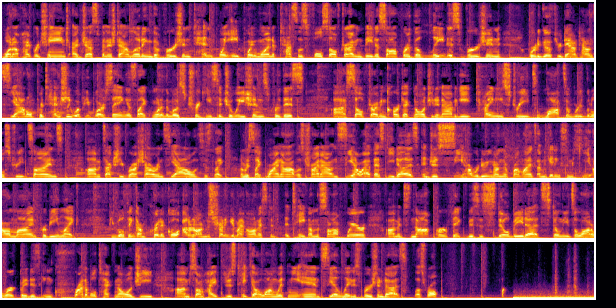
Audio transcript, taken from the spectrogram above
What up, Hyperchange? I just finished downloading the version 10.8.1 of Tesla's full self-driving beta software, the latest version. We're gonna go through downtown Seattle. Potentially what people are saying is like one of the most tricky situations for this uh, self-driving car technology to navigate. Tiny streets, lots of weird little street signs. Um, it's actually rush hour in Seattle. It's just like, I'm just like, why not? Let's try it out and see how FSD does and just see how we're doing here on the front lines. I'm getting some heat online for being like, people think I'm critical. I don't know, I'm just trying to get my honest take on the software. Um, it's not perfect. This is still beta. It still needs a lot of work, but it is incredible technology. Um, so I'm hyped to just take y'all along with me and see how the latest version does. Let's roll.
